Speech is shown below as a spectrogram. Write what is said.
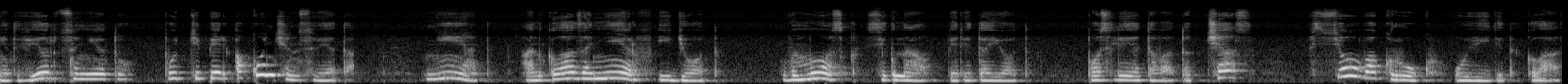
ни дверцы нету. Путь теперь окончен света. Нет, от глаза нерв идет. В мозг сигнал передает. После этого тот час все вокруг увидит глаз.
